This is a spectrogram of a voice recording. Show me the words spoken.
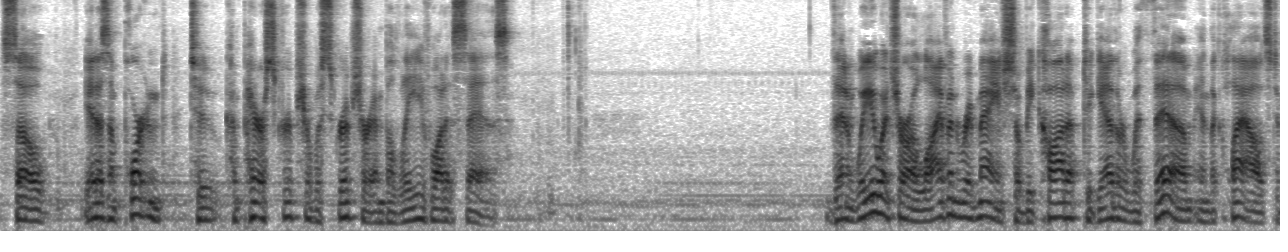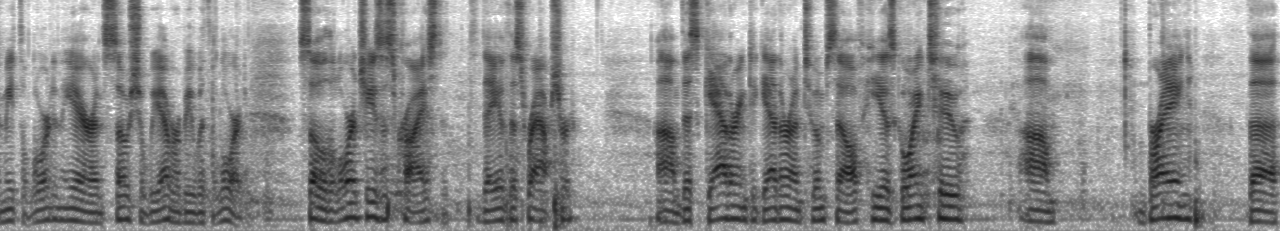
So it is important to compare Scripture with Scripture and believe what it says. Then we which are alive and remain shall be caught up together with them in the clouds to meet the Lord in the air, and so shall we ever be with the Lord. So the Lord Jesus Christ, the day of this rapture, um, this gathering together unto himself, he is going to um, bring the,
